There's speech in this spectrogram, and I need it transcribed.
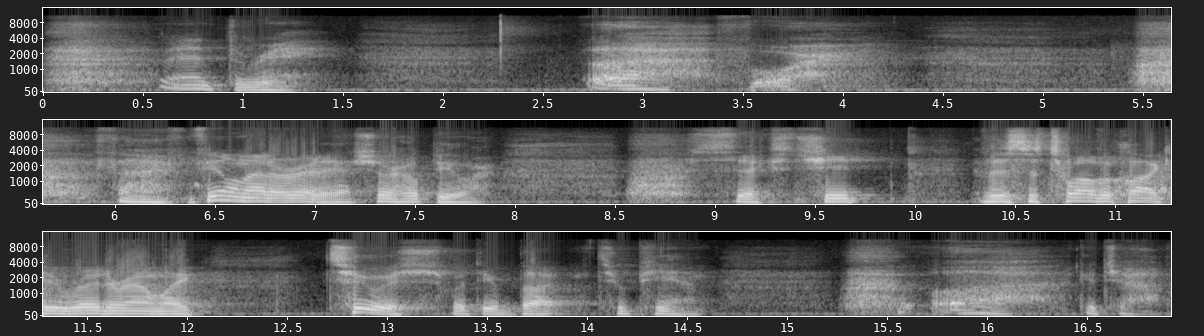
And three. Four. Five. I'm feeling that already. I sure hope you are. Six. Cheat. If this is 12 o'clock, you're right around like 2-ish with your butt. 2 p.m. Oh, good job.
